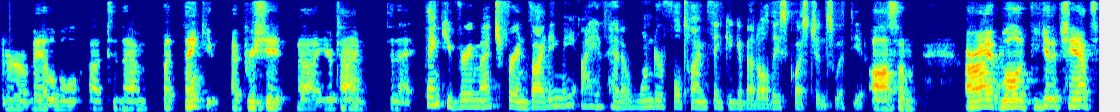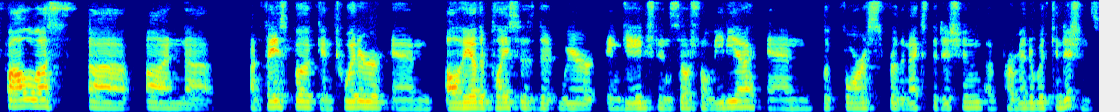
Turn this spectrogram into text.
that are available uh, to them. But thank you. I appreciate your time today. Thank you very much for inviting me. I have had a wonderful time thinking about all these questions with you. Awesome. All right. Well, if you get a chance, follow us uh, on uh, on Facebook and Twitter and all the other places that we're engaged in social media. And look for us for the next edition of Permitted with Conditions.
